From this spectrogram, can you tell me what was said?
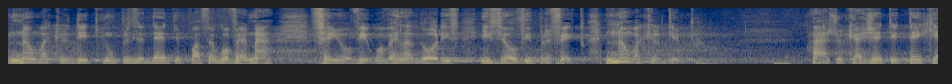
não acredito que um presidente possa governar sem ouvir governadores e sem ouvir prefeito. Não acredito. Acho que a gente tem que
